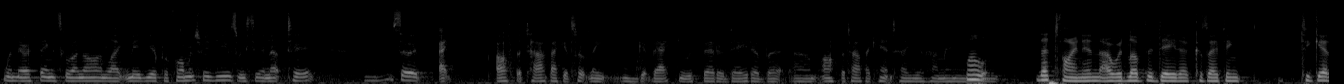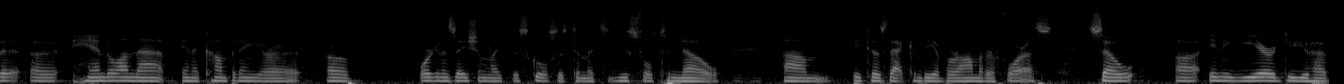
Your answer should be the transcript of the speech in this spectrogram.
When there are things going on like mid-year performance reviews, we see an uptick. Um, so, it, I, off the top, I could certainly you know, get back to you with better data, but um, off the top, I can't tell you how many in a Well, week. That's fine, and I would love the data, because I think to get a, a handle on that in a company or a, a organization like the school system, it's useful to know, um, because that can be a barometer for us. So, uh, in a year, do you have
